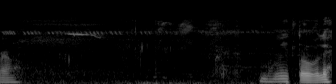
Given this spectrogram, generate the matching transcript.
หลังมันไม่โตเลย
